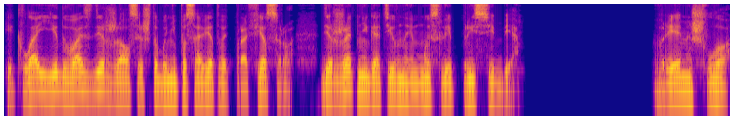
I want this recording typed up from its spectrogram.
и Клай едва сдержался, чтобы не посоветовать профессору держать негативные мысли при себе. Время шло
